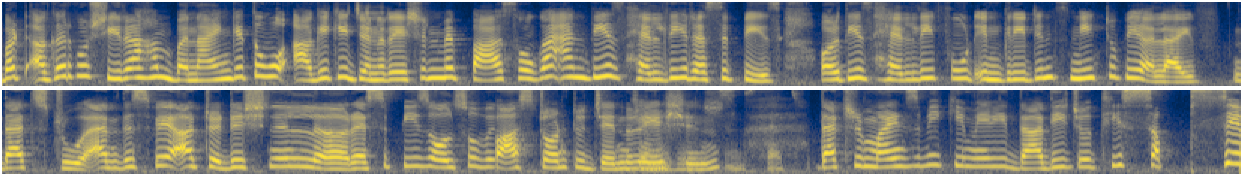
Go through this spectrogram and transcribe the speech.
बट अगर वो शीरा हम बनाएँगे तो वो आगे की जनरेशन में पास होगा एंड दीज हेल्दी रेसिपीज़ और these healthy food ingredients need to be alive that's true. And this way our traditional uh, recipes also passed on to generations. generations that reminds me कि मेरी दादी जो थी सबसे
